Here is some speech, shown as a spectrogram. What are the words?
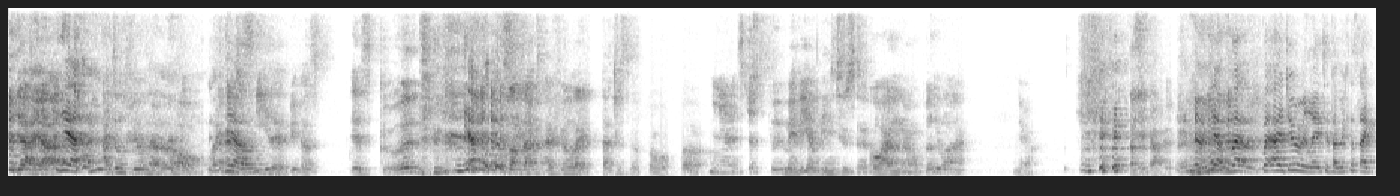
Yeah, yeah. Yeah. I don't feel that at all. Like I Yeah. just eat it because it's good. Yeah. Sometimes I feel like that's just a bowl of pho. Yeah, it's just food. Maybe I'm being too cynical. I don't know, but you are. Yeah, that's about it. then. no, yeah, but but I do relate to that because I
